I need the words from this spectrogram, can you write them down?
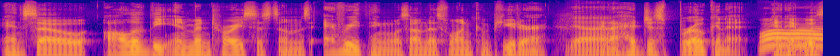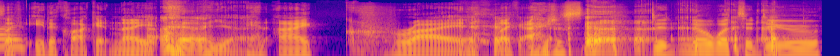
And so all of the inventory systems, everything was on this one computer. Yeah. And I had just broken it. And it was like eight o'clock at night. yeah. and I cried. Like I just didn't know what to do.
